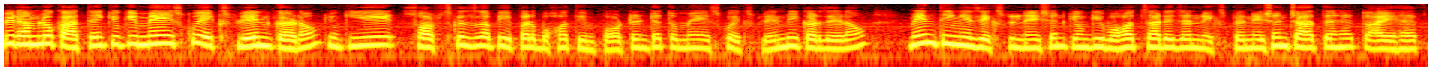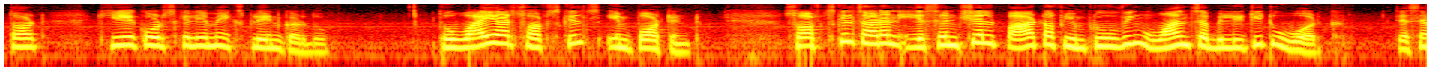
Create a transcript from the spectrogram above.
फिर हम लोग आते हैं, क्योंकि मैं इसको एक्सप्लेन कर रहा हूँ, क्योंकि ये सॉफ्ट स्किल्स का पेपर बहुत इंपॉर्टेंट है तो मैं इसको एक्सप्लेन भी कर दे रहा हूँ। मेन थिंग इज़ एक्सप्लेनेशन क्योंकि बहुत सारे जन एक्सप्लेनेशन चाहते हैं तो आई हैव थॉट कि ये कोर्स के लिए मैं एक्सप्लेन कर दूँ। तो why are soft skills important soft skills are an essential part of improving one's ability to work जैसे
